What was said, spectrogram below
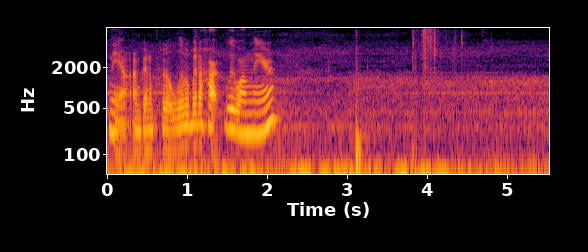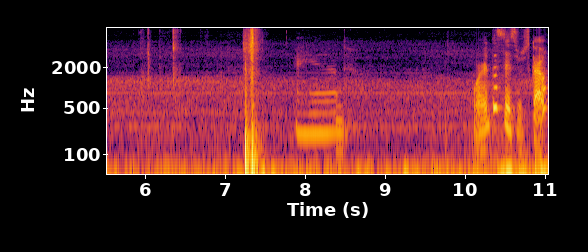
now I'm going to put a little bit of hot glue on there. And where'd the scissors go?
